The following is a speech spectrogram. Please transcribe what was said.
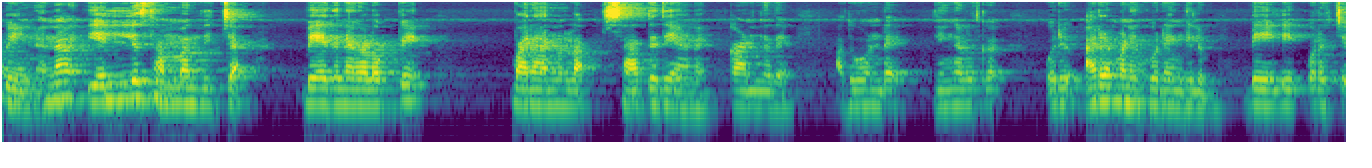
പെയിൻ എന്നാൽ എല്ല് സംബന്ധിച്ച വേദനകളൊക്കെ വരാനുള്ള സാധ്യതയാണ് കാണുന്നത്. അതുകൊണ്ട് നിങ്ങൾക്ക് ഒരു അരമണിക്കൂറെങ്കിലും ഡെയിലി കുറച്ച്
